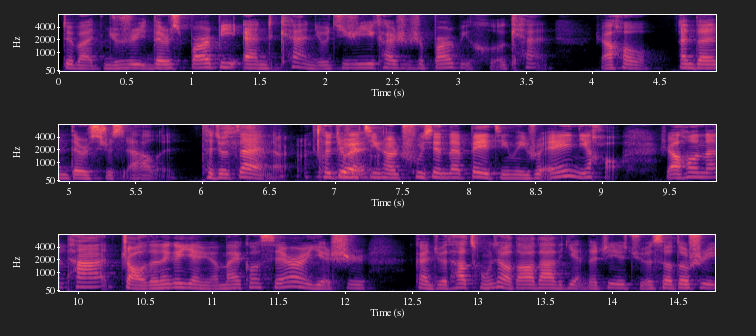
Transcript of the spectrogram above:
对吧？你就是 There's Barbie and Ken，尤其是一开始是 Barbie 和 Ken，然后 and then there's just Alan，他就在那儿，他就是经常出现在背景里说，哎你好。然后呢，他找的那个演员 Michael Cera 也是，感觉他从小到大的演的这些角色都是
